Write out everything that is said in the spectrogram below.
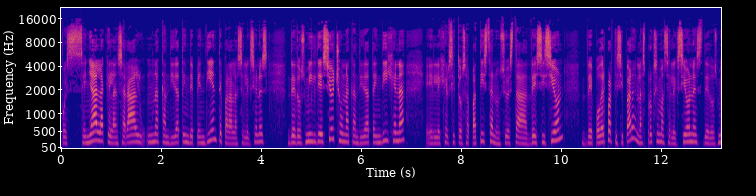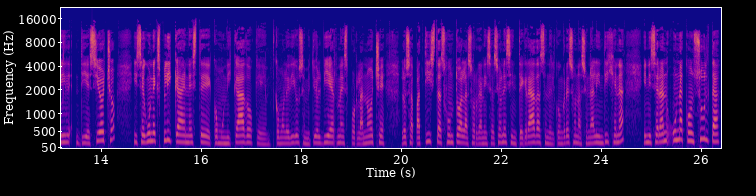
pues señala que lanzará una candidata independiente para las elecciones de 2018, una candidata indígena. El Ejército Zapatista anunció esta decisión de poder participar en las próximas elecciones de 2018 y según explica en este comunicado que, como le digo, se emitió el viernes por la noche, los zapatistas junto a las organizaciones integradas en el Congreso Nacional Indígena iniciarán una consulta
